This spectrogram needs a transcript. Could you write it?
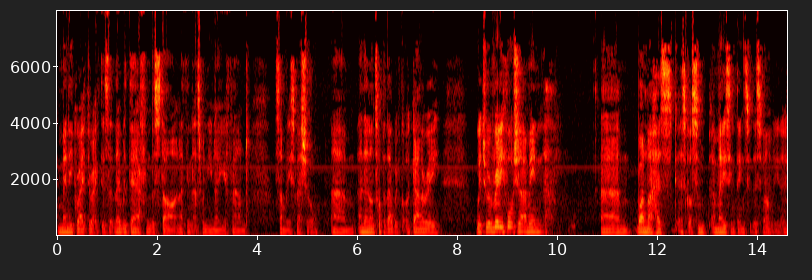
many great directors, that they were there from the start, and I think that's when you know you found somebody special. Um, and then on top of that, we've got a gallery, which we're really fortunate. I mean, um, Juanma has has got some amazing things for this film. You know,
